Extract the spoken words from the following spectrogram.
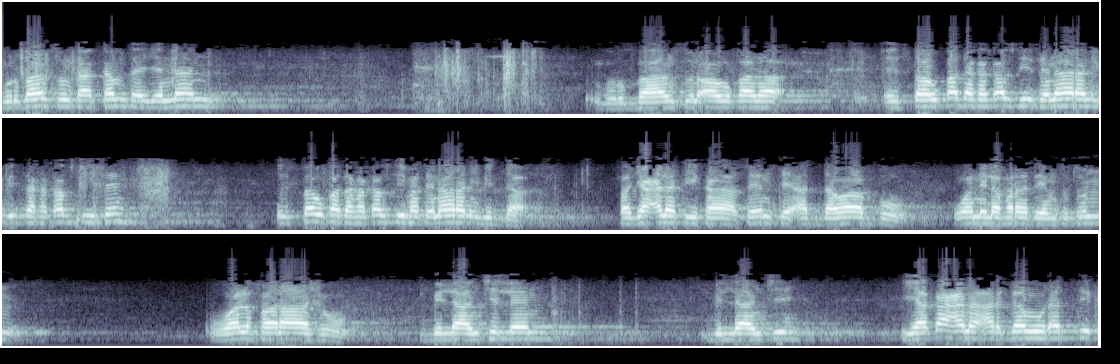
gurbaan sun ka akkam ta'e jennaan gurbaan sun awqada istawqada ka qabsiise naaran ibidda ka qabsiise istawqada ka qabsiifate naaran ibidda فجعلت كسنت الدواب وان لفر ديمتتن والفراش بلانشلين بلانشي يقعن أرقموا أتك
